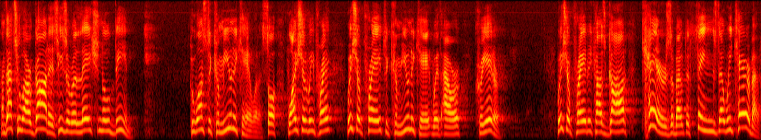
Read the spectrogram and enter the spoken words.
And that's who our God is. He's a relational being who wants to communicate with us. So, why should we pray? We should pray to communicate with our Creator. We should pray because God cares about the things that we care about.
